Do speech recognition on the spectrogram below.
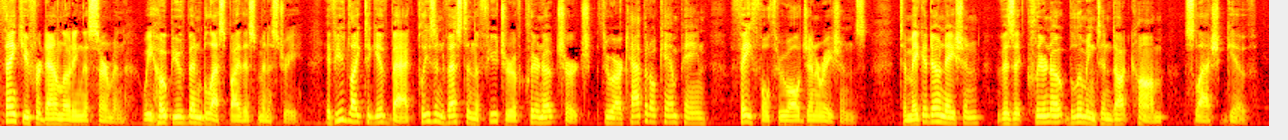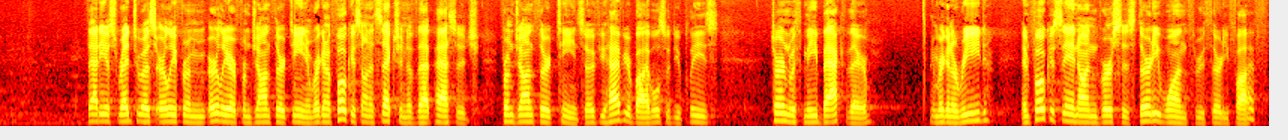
Thank you for downloading this sermon. We hope you've been blessed by this ministry. If you'd like to give back, please invest in the future of Clearnote Church through our capital campaign, Faithful Through All Generations. To make a donation, visit clearnotebloomington.com slash give. Thaddeus read to us early from, earlier from John 13, and we're going to focus on a section of that passage from John 13. So if you have your Bibles, would you please turn with me back there? And we're going to read and focus in on verses 31 through 35.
